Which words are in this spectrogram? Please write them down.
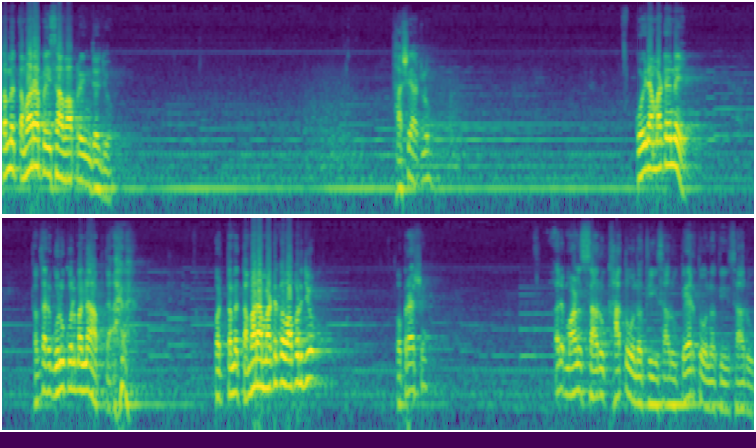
તમે તમારા પૈસા વાપરીને જજો. થશે આટલું? કોઈના માટે નહીં. તમે તારે ગુરુકુલમાં ના આપતા. પણ તમે તમારા માટે તો વાપરજો. વપરાશે? અરે, માણસ સારું ખાતો નથી, સારું પહેરતો નથી, સારું.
